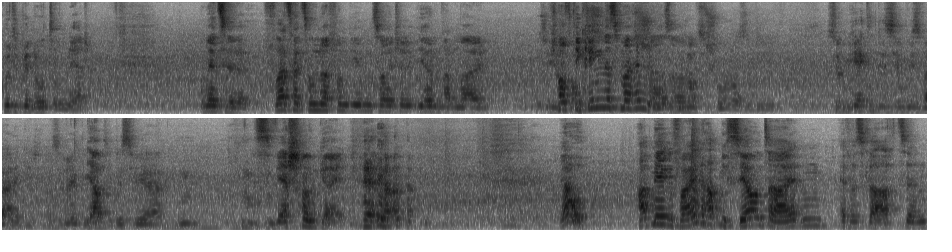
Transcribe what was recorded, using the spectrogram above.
gute Benotung wert. Und wenn es eine Fortsetzung davon geben sollte, irgendwann mal. Ich hoffe, die kriegen das mal hin. Schon, Also. Ich hoffe schon. Also die, mich echt interessieren, wie es weitergeht. Also wirklich. Ja. Also das wäre. Hm. Das wäre schon geil. ja, hat mir gefallen, hat mich sehr unterhalten. FSK 18,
